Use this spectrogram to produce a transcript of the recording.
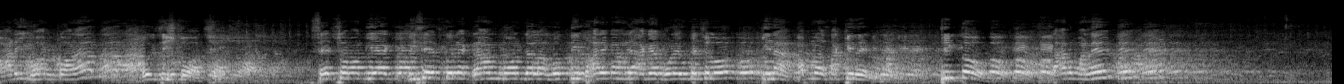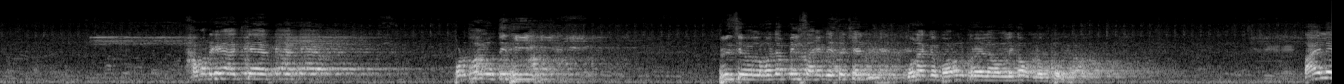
বাড়ি ঘর করার বৈশিষ্ট্য আছে। মানে আজকে প্রধান অতিথি, প্রিন্সিপাল মোজাম্মিল সাহেব এসেছেন। ওনাকে বরণ করে নেওয়ার অনুরোধ করব তাইলে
